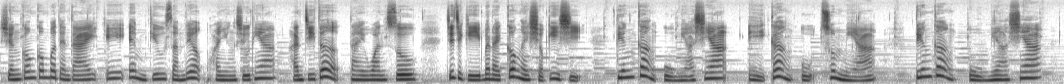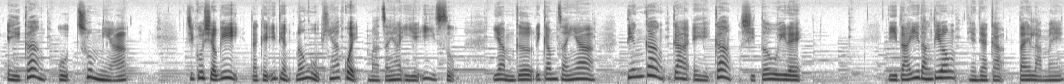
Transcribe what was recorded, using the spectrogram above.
成功广播电台 AM 九三六，欢迎收听《韩之岛台湾事》。这一期要来讲的俗语是：顶港有名声，下港有出名。顶港有名声，下港有出名。这句俗语大家一定拢有听过，嘛知影伊的意思。也毋过，你敢知影顶港甲下港是倒位咧？伫台语当中，常常甲台南的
